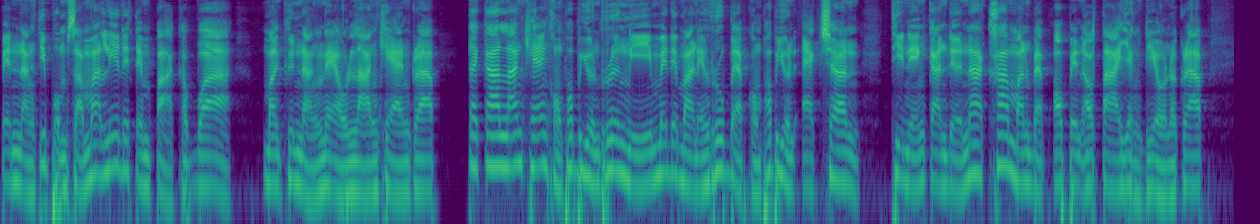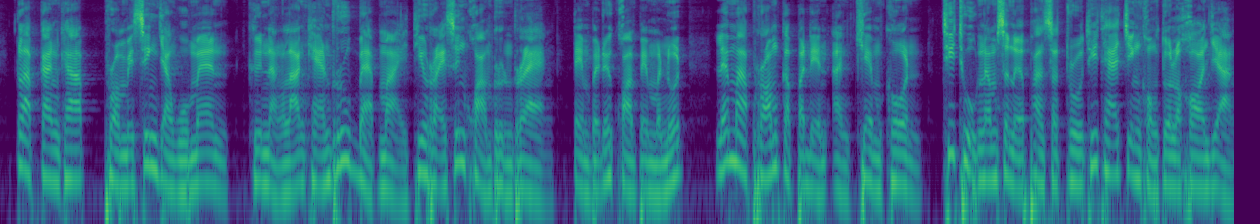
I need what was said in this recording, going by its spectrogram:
เป็นหนังที่ผมสามารถเรียกได้เต็มปากครับว่า มันคือหนังแนวล้างแค้นครับ แต่การล้างแค้นของภาพยนตร์เรื่องนี้ไม่ได้มาในรูปแบบของภาพยนตร์แอคชั่นที่เน้นการเดินหน้าฆ่ามันแบบเอาเป็นเอาตายอย่างเดียวนะครับ กลับกันครับ Promising Young Woman คือหนังล้างแค้นรูปแบบใหม่ที่ไร้ซึ่งความรุนแรง เต็มไปด้วยความเป็นมนุษย์ และมาพร้อมกับประเด็นอันเข้มข้นที่ถูกนำเสนอผ่านศัตรูที่แท้จริงของตัวละครอย่าง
